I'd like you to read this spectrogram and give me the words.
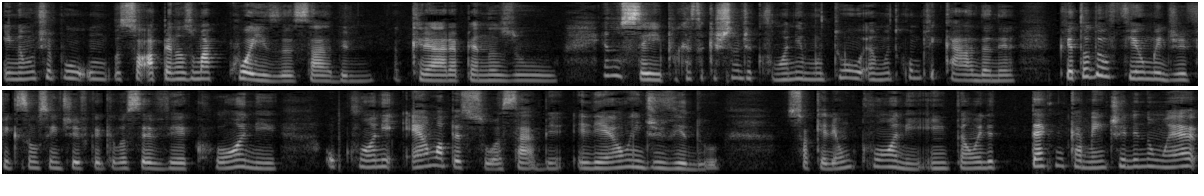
e não tipo um, só apenas uma coisa, sabe? Criar apenas o, eu não sei, porque essa questão de clone é muito é muito complicada, né? Porque todo filme de ficção científica que você vê clone, o clone é uma pessoa, sabe? Ele é um indivíduo, só que ele é um clone, então ele tecnicamente ele não é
